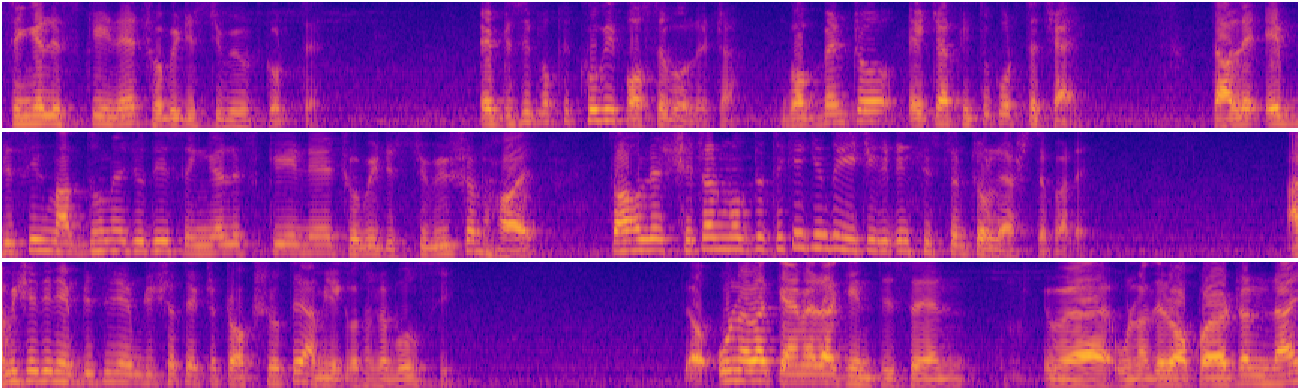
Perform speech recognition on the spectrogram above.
সিঙ্গেল স্ক্রিনে ছবি ডিস্ট্রিবিউট করতে। এফডিসির পক্ষে খুবই পসিবল এটা। গভর্নমেন্টও এটা কিন্তু করতে চায়। তাহলে এফডিসির মাধ্যমে যদি সিঙ্গেল স্ক্রিনে ছবি ডিস্ট্রিবিউশন হয় তাহলে সেটার মধ্যে থেকে কিন্তু ই টিকিটিং সিস্টেম চলে আসতে পারে। আমি সেদিন এফডিসির এমডির সাথে একটা টক শোতে আমি এই কথাটা বলছি। ওনারা ক্যামেরা কিনতেছেন ওনাদের অপারেটর নাই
